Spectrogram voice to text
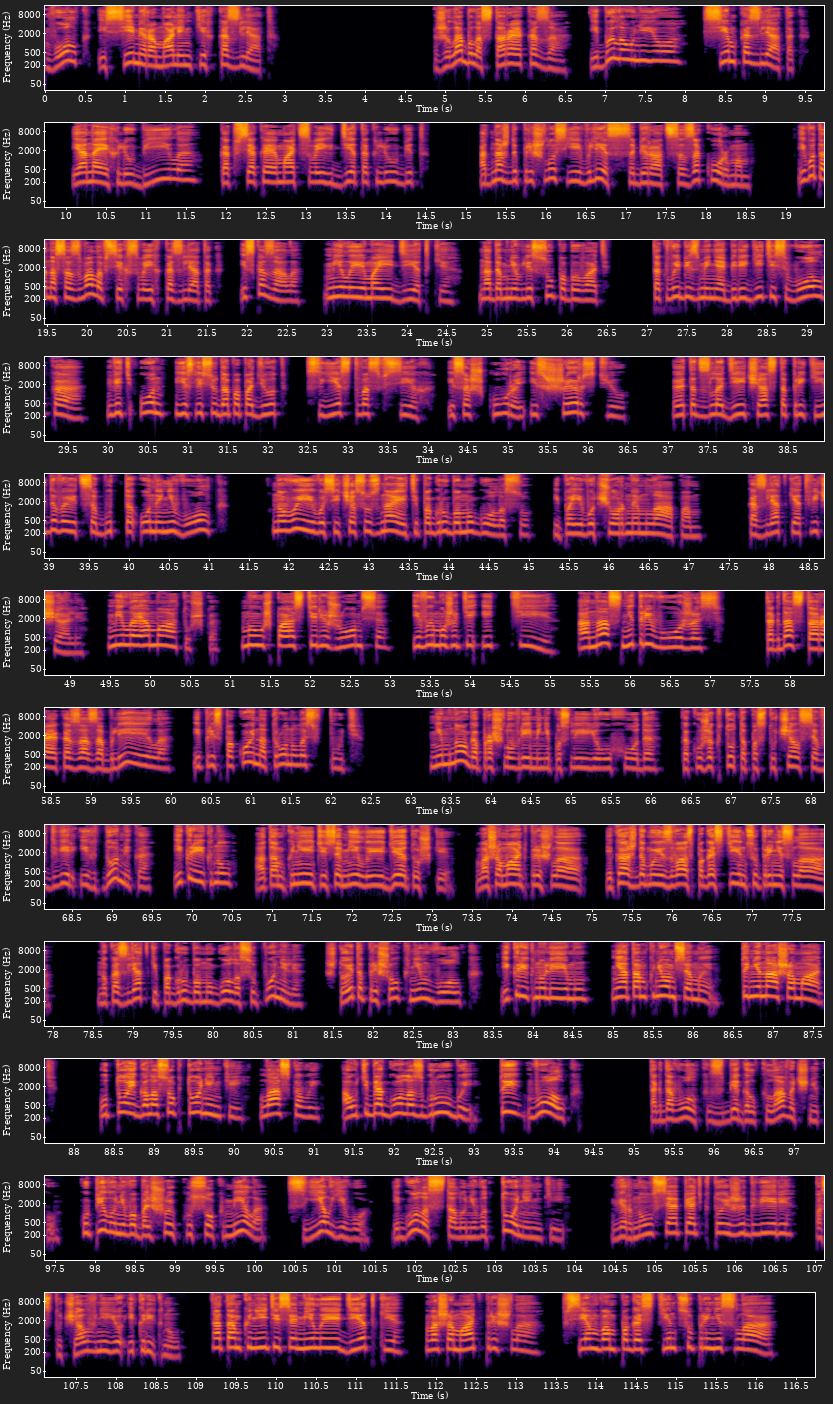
Волк и семеро маленьких козлят. Жила-была старая коза, и было у нее семь козляток, и она их любила, как всякая мать своих деток любит. Однажды пришлось ей в лес собираться за кормом, и вот она созвала всех своих козляток и сказала, «Милые мои детки, надо мне в лесу побывать, так вы без меня берегитесь волка, ведь он, если сюда попадет, съест вас всех и со шкурой, и с шерстью. Этот злодей часто прикидывается, будто он и не волк. Но вы его сейчас узнаете по грубому голосу и по его черным лапам. Козлятки отвечали, «Милая матушка, мы уж поостережемся, и вы можете идти, а нас не тревожась». Тогда старая коза заблеяла и преспокойно тронулась в путь. Немного прошло времени после ее ухода, как уже кто-то постучался в дверь их домика и крикнул «Отомкнитесь, милые детушки! Ваша мать пришла и каждому из вас по гостинцу принесла!» Но козлятки по грубому голосу поняли, что это пришел к ним волк, и крикнули ему «Не отомкнемся мы! Ты не наша мать. У той голосок тоненький, ласковый, а у тебя голос грубый. Ты волк. Тогда волк сбегал к лавочнику, купил у него большой кусок мела, съел его, и голос стал у него тоненький. Вернулся опять к той же двери, постучал в нее и крикнул. «Отомкнитесь, милые детки, ваша мать пришла, всем вам по гостинцу принесла»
